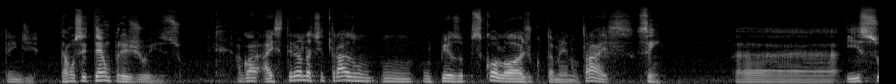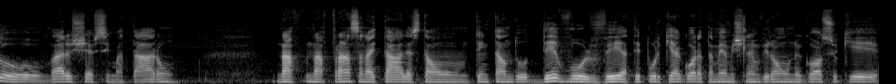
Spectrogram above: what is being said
Entendi. Então você tem um prejuízo. Agora, a estrela te traz um, um- um peso psicológico também, não traz? Sim. Ah, isso, vários chefes se mataram. Na, na França, na Itália, estão tentando devolver, até porque agora também a Michelin virou um negócio que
